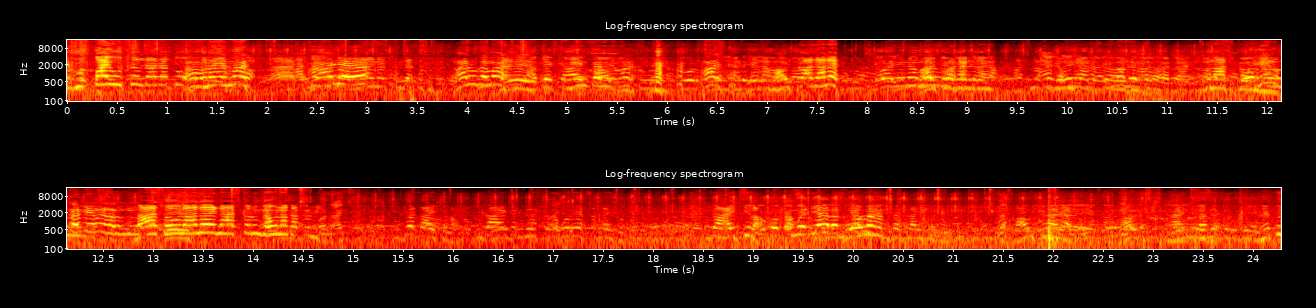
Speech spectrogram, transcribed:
रुपये उचल दादा तू मारू का नाच होऊन आलंय नाच करून घेऊ नका तुम्ही तुझं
